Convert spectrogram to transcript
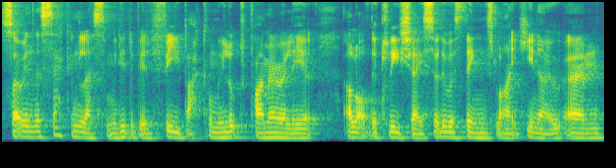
So in the second lesson, we did a bit of feedback and we looked primarily at a lot of the cliches. So there were things like, you know, um,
